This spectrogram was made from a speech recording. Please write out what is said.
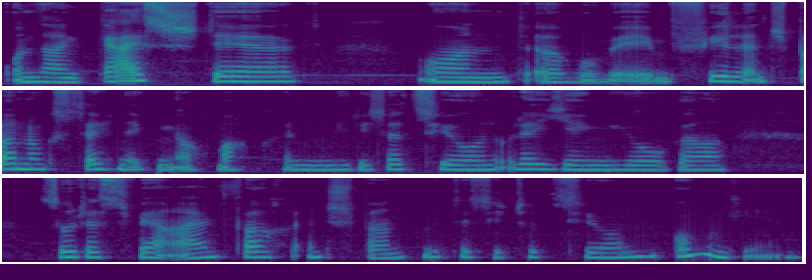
unseren Geist stärkt, und äh, wo wir eben viele Entspannungstechniken auch machen können, Meditation oder Yin-Yoga, so dass wir einfach entspannt mit der Situation umgehen.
